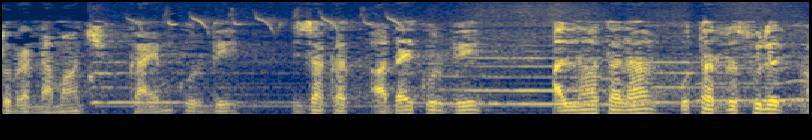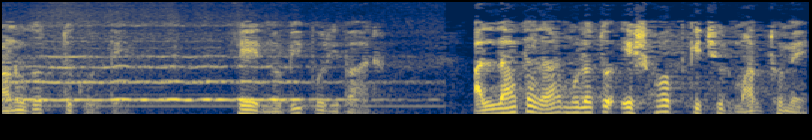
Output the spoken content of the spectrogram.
তোমরা নামাজ কায়েম করবে জাকাত আদায় করবে, আল্লাহ তালা ও তার রসুলের আনুগত্য করবে। হে নবী পরিবার, আল্লাহ তালা মূলত এসব কিছুর মাধ্যমে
